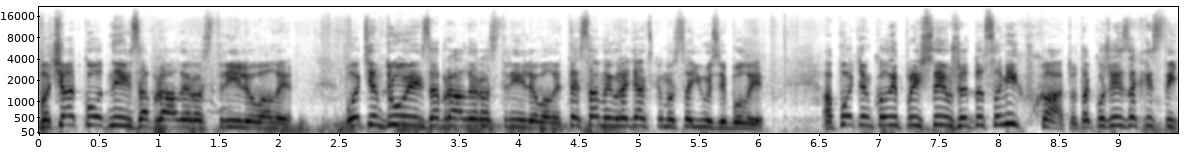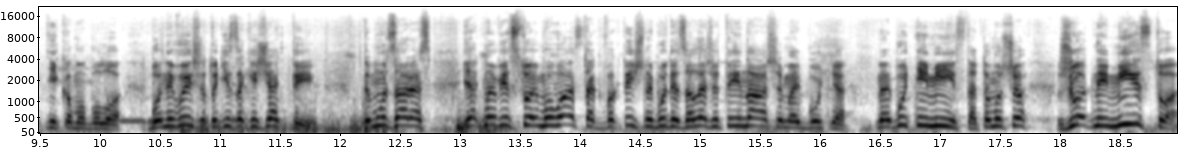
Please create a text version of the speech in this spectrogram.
Спочатку одних забрали, розстрілювали, потім других забрали, розстрілювали. Те саме і в Радянському Союзі були. А потім, коли прийшли вже до самих в хату, так уже і захистити нікому було, бо не вийшло тоді захищати тих. Тому зараз, як ми відстоїмо вас, так фактично буде залежати і наше майбутнє, майбутнє місто. Тому що жодне місто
